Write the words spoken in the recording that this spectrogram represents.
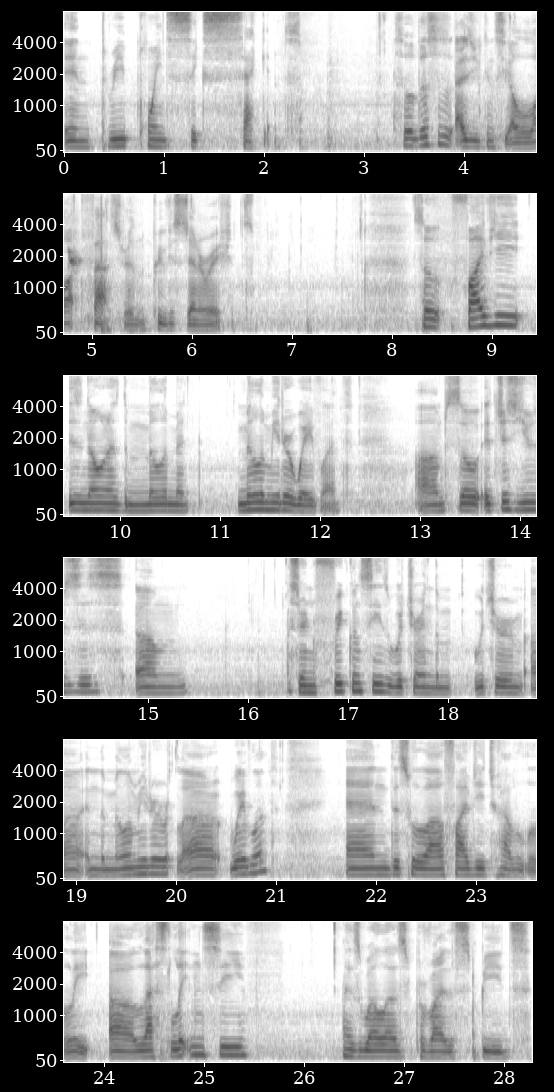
in 3.6 seconds. So this is, as you can see, a lot faster than previous generations. So 5G is known as the millimet- millimeter wavelength. Um, so it just uses um, certain frequencies which are in the which are uh, in the millimeter uh, wavelength, and this will allow 5G to have late, uh, less latency, as well as provide the speeds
